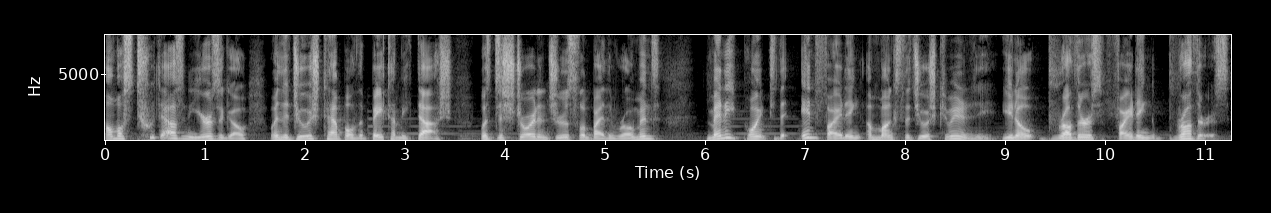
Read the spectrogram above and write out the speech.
Almost 2,000 years ago, when the Jewish temple, the Beit HaMikdash, was destroyed in Jerusalem by the Romans, many point to the infighting amongst the Jewish community. You know, brothers fighting brothers,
